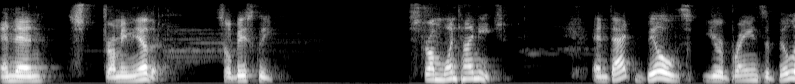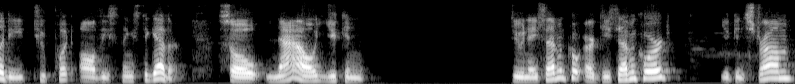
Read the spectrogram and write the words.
and then strumming the other. So basically, strum one time each. And that builds your brain's ability to put all these things together. So now you can do an A7 chord or D7 chord, you can strum,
